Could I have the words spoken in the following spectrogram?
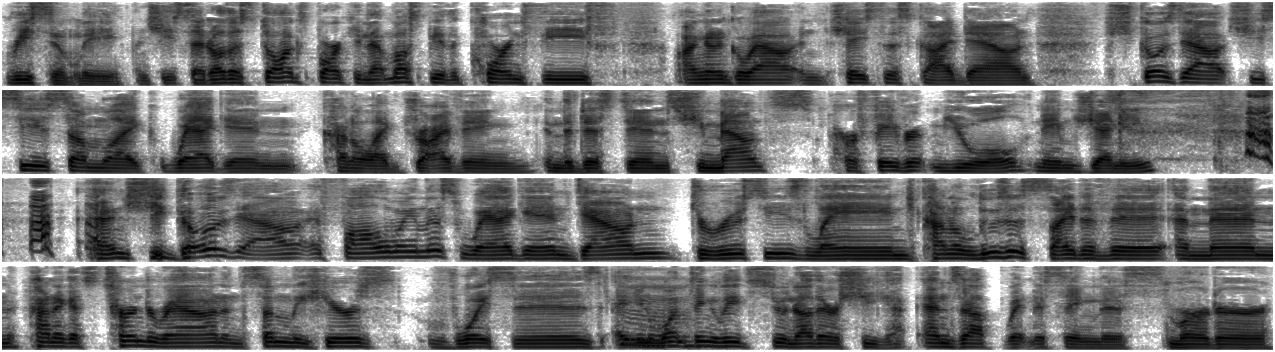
recently. And she said, Oh, this dog's barking. That must be the corn thief. I'm going to go out and chase this guy down. She goes out. She sees some like wagon kind of like driving in the distance. She mounts her favorite mule named Jenny. and she goes out following this wagon down DeRussey's lane, kind of loses sight of it, and then kind of gets turned around and suddenly hears voices. And know, one hmm. thing leads to another. She ends up witnessing this murder.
